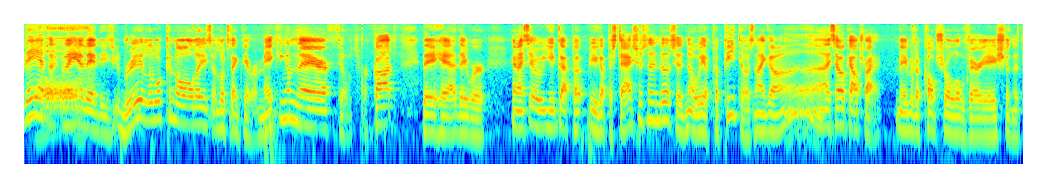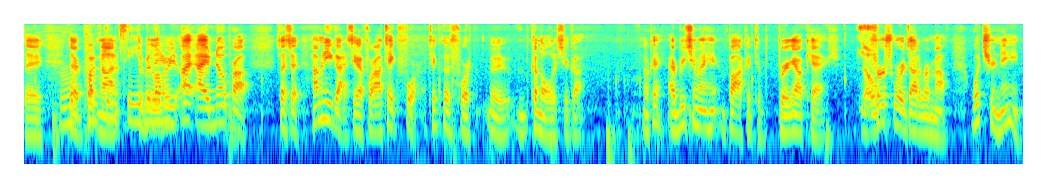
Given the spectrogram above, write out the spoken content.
They had, they, had, they had these really little cannolis. It looks like they were making them there. Fields were cut. They had they were. And I said, well, "You got you got pistachios in those?" She said, "No, we have pepitas." And I go, uh, "I said, okay, I'll try it. Maybe the cultural little variation that they Oh, they're putting on." seed. I, I had no problem. So I said, "How many you got?" I said, "I got four. I'll take four. I'll take those four uh, cannolis you got." Okay. I reach in my hand, pocket to bring out cash. Nope. First words out of her mouth. What's your name?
